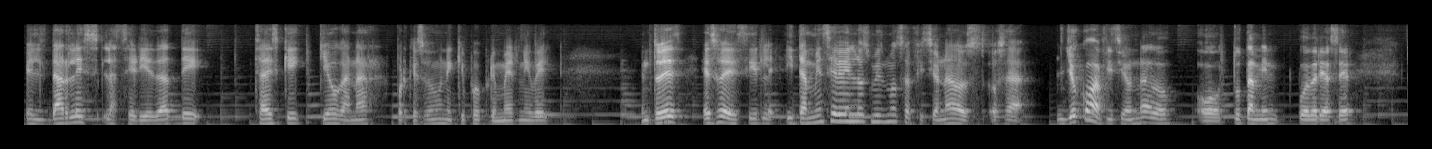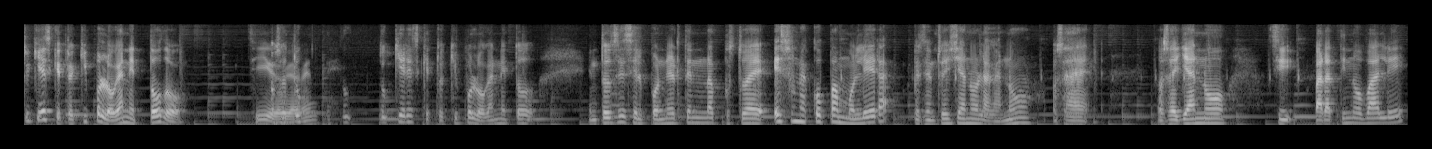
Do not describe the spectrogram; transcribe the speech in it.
el darles la seriedad de, ¿sabes qué? Quiero ganar, porque soy un equipo de primer nivel. Entonces, eso de decirle, y también se ven los mismos aficionados, o sea, yo como aficionado, o tú también podrías ser, tú quieres que tu equipo lo gane todo. Sí, obviamente. tú, quieres que tu equipo lo gane todo. Entonces, el ponerte en una postura de, es una copa molera, pues entonces ya no la ganó. O sea, o sea, ya no, si para ti no vale,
